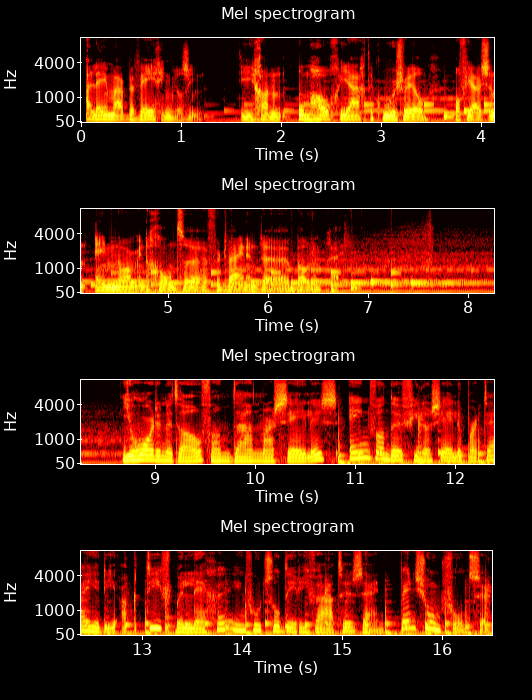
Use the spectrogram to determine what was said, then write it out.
alleen maar beweging wil zien die gewoon een omhoog gejaagde koers wil, of juist een enorm in de grond uh, verdwijnende bodemprijs. Je hoorde het al van Daan Marcelis. Een van de financiële partijen die actief beleggen in voedselderivaten zijn pensioenfondsen.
